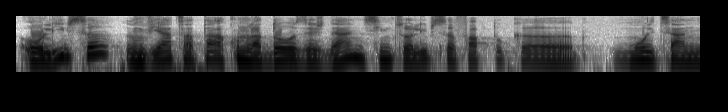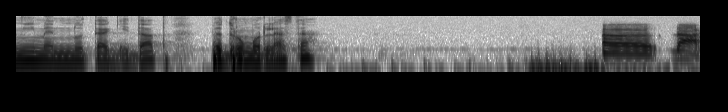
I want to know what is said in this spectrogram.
o lipsă în viața ta acum la 20 de ani? Simți o lipsă faptul că mulți ani nimeni nu te-a ghidat pe drumurile astea? Uh, da,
